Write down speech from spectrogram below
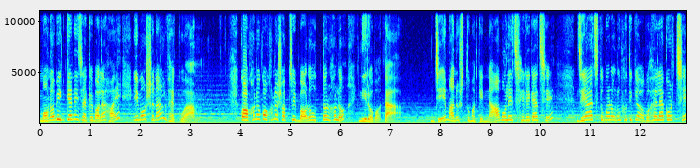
মনোবিজ্ঞানে যাকে বলা হয় ইমোশনাল ভ্যাকুয়াম কখনো কখনো সবচেয়ে বড় উত্তর হলো নীরবতা। যে মানুষ তোমাকে না বলে ছেড়ে গেছে, যে আজ তোমার অনুভূতিকে অবহেলা করছে,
